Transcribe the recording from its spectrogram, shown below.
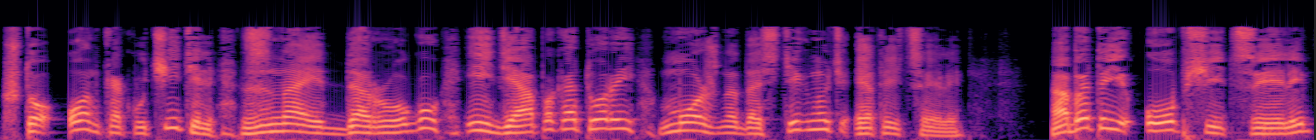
что он, как учитель, знает дорогу, идя по которой можно достигнуть этой цели. Об этой общей цели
